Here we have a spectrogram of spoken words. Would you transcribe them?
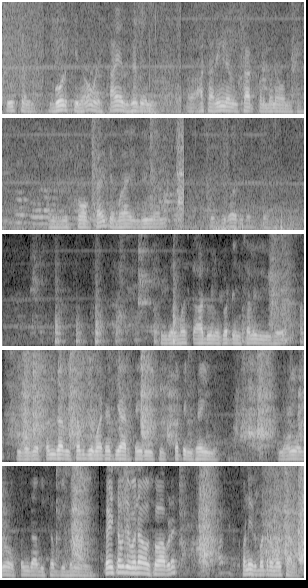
સ્પેશિયલ ગોરખીને હો ભાઈ, કાંઈ જ ઘટે નહીં. આખા રીંગણાનું શાક પણ બનાવવાનું છે. સ્ટોક થાય છે, ભરાઈ રીંગણાનું. એકદમ મસ્ત આદુનું કટિંગ ચાલી રહ્યું છે. એ બધે પંજાબી સબ્જી માટે તૈયાર થઈ રહ્યું છે કટિંગ થઈને. અને અહીંયા જો પંજાબી સબ્જી બનાવી કઈ સબ્જી બનાવો છો આપણે? પનીર બટર મસાલા.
